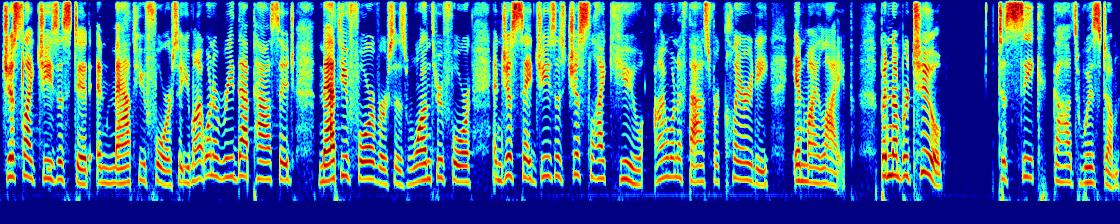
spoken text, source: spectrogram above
just like Jesus did in Matthew 4. So you might want to read that passage, Matthew 4, verses 1 through 4, and just say, Jesus, just like you, I want to fast for clarity in my life. But number two, to seek God's wisdom.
